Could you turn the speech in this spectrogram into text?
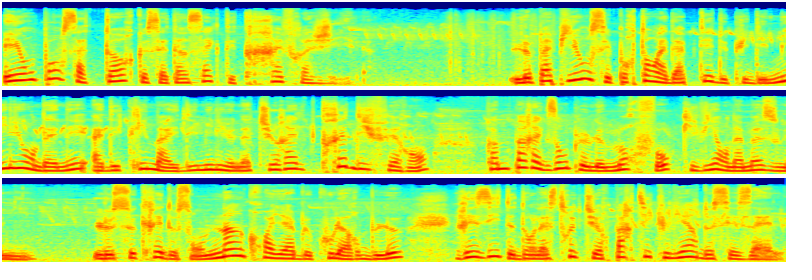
et on pense à tort que cet insecte est très fragile. Le papillon s'est pourtant adapté depuis des millions d'années à des climats et des milieux naturels très différents, comme par exemple le morpho qui vit en Amazonie. Le secret de son incroyable couleur bleue réside dans la structure particulière de ses ailes.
